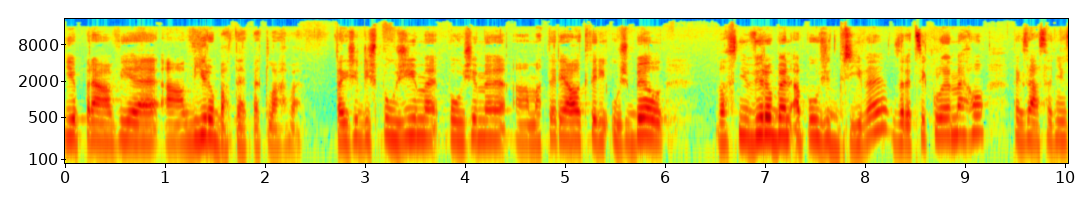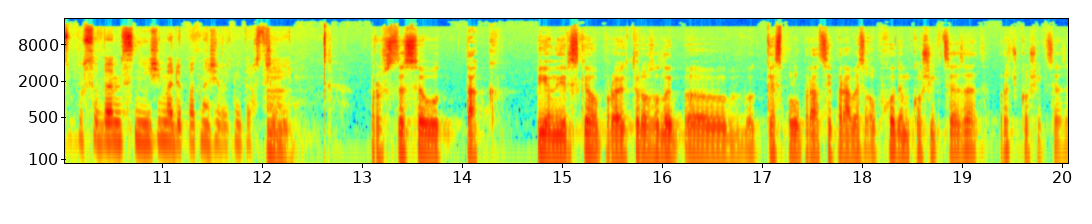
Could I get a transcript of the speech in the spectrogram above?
je právě výroba té petlahve. Takže když použijeme, použijeme materiál, který už byl vlastně vyroben a použit dříve, zrecyklujeme ho, tak zásadním způsobem snížíme dopad na životní prostředí. Hmm. Proč jste se u tak pionýrského projektu rozhodli uh, ke spolupráci právě s obchodem Košík.cz? Proč Košík.cz?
